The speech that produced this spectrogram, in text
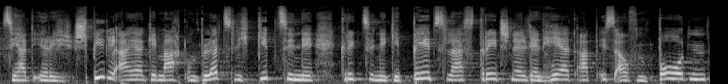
Sie hat ihre Spiegeleier gemacht und plötzlich gibt sie eine, kriegt sie eine Gebetslast, dreht schnell den Herd ab, ist auf dem Boden,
